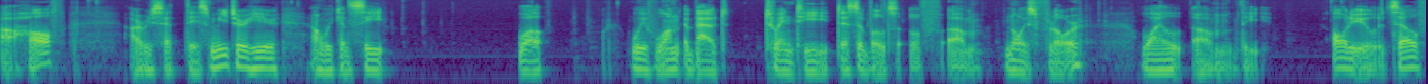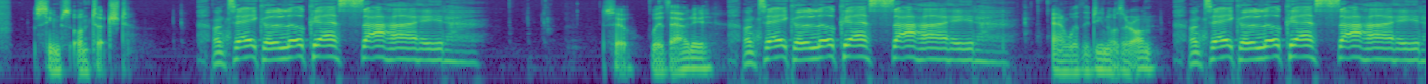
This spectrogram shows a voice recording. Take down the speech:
a half. I reset this meter here and we can see, well, we've won about 20 decibels of um, noise floor, while um, the audio itself seems untouched. And take a look aside. So without it. And take a look aside. And with the denoiser on. And take a look aside.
